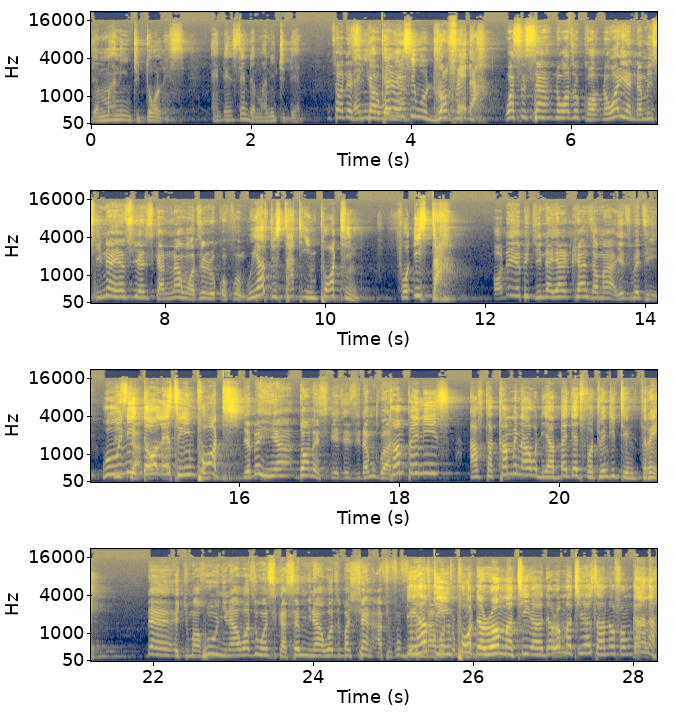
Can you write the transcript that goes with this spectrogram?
the money into dollars and then send the money to them. And your currency will drop further. We have to start importing for Easter. We will need dollars to import. Companies, after coming out with their budget for 2023, they have to import the raw material. The raw materials are not from Ghana.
